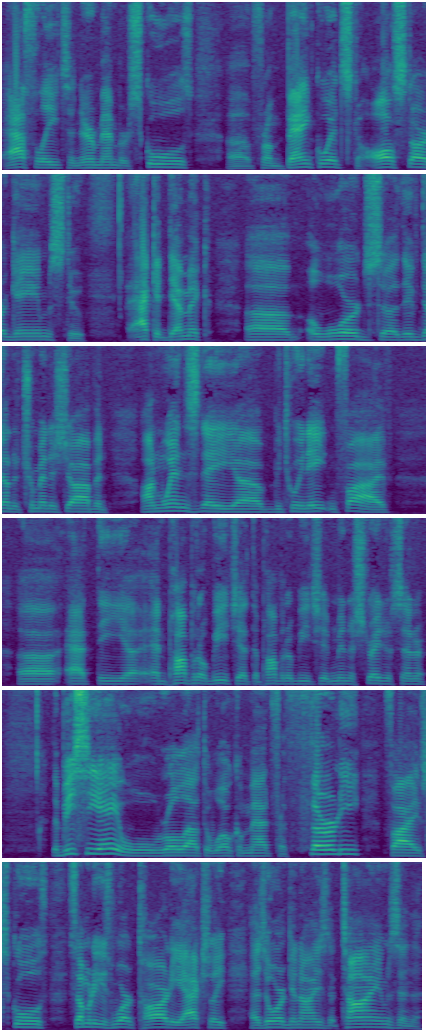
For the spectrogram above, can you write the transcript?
athletes and their member schools, uh, from banquets to all star games to academic uh, awards. Uh, they've done a tremendous job. And on Wednesday, uh, between 8 and 5, uh, at the uh, and Pompano Beach at the Pompano Beach Administrative Center, the BCA will roll out the welcome mat for 35 schools. Somebody who's worked hard. He actually has organized the times and the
